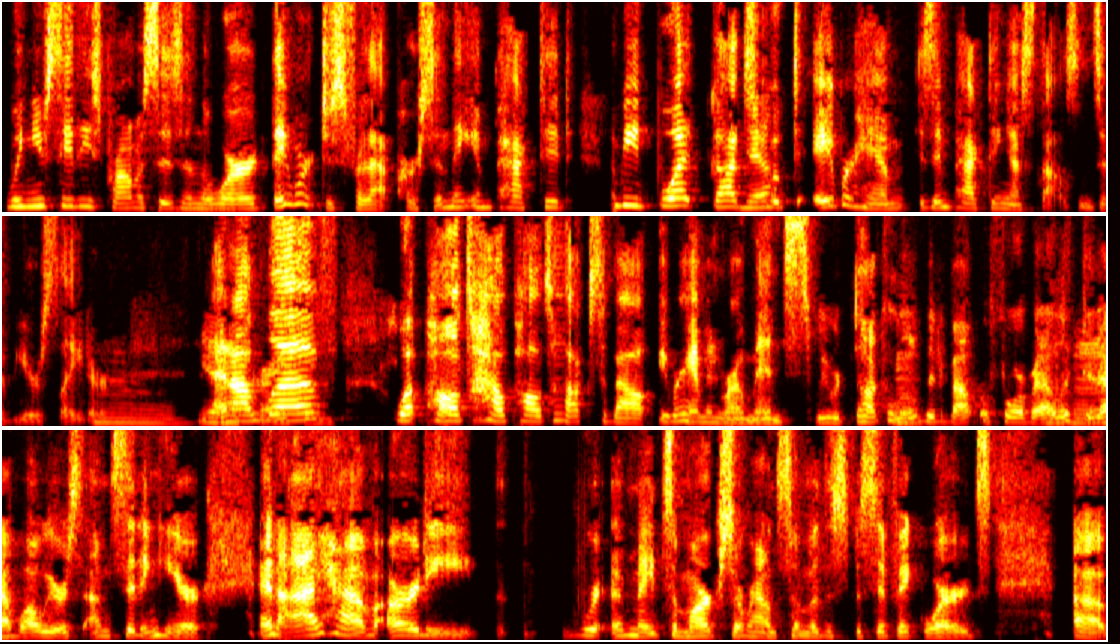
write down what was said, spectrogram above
when you see these promises in the word, they weren't just for that person. They impacted, I mean, what God yeah. spoke to Abraham is impacting us thousands of years later. Mm, yeah, and I crazy. love what Paul, how Paul talks about Abraham in Romans. We were talking a little mm. bit about before, but I looked mm-hmm. it up mm-hmm. while we were, I'm sitting here and I have already made some marks around some of the specific words. Uh,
